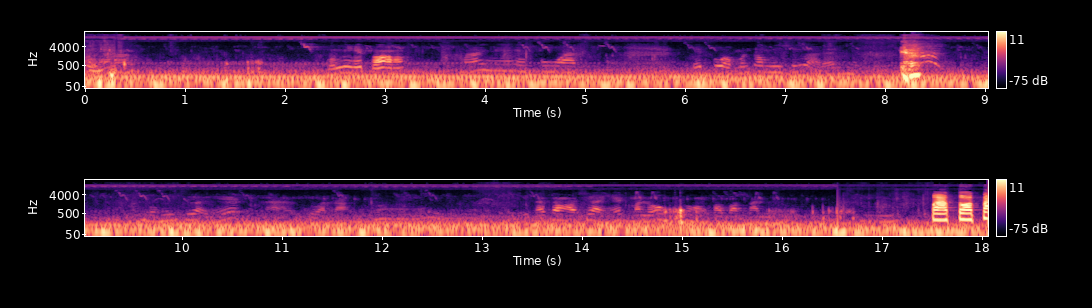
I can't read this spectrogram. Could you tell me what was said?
เลยนะมันมีเห็ดเพาะเหรอ ไม่มีเห็ดปวด เห็ดพวกมันต้องมีเชื้อเลยมันมีเชื้อเห็ดนะส่วนละแล้วต้องเอาเชื้อเห็ดมาลงของเขาบักกัน ป่าต่อต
